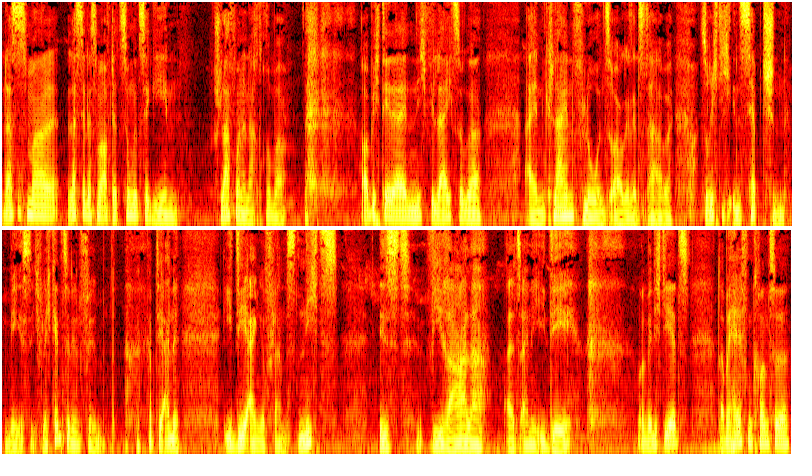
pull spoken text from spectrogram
Lass es mal, lass dir das mal auf der Zunge zergehen. Schlaf mal eine Nacht drüber. Ob ich dir da nicht vielleicht sogar einen kleinen Floh ins Ohr gesetzt habe. So richtig Inception-mäßig. Vielleicht kennst du den Film. Habt ihr eine Idee eingepflanzt. Nichts ist viraler als eine Idee. Und wenn ich dir jetzt dabei helfen konnte,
